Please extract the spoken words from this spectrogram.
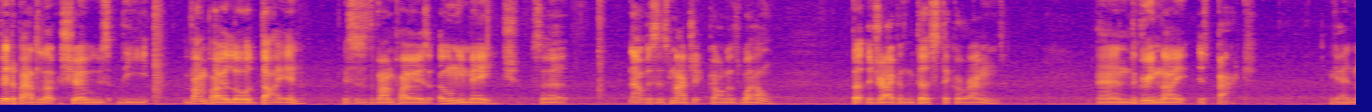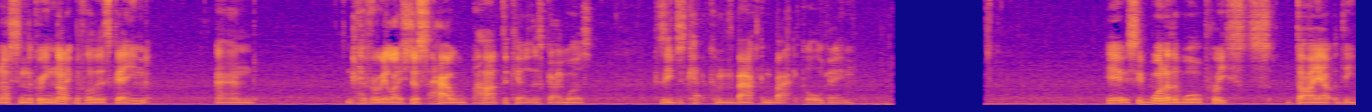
bit of bad luck shows the Vampire Lord dying. This is the vampire's only mage, so that was his magic gone as well. But the dragon does stick around, and the Green Knight is back. Again, not seen the Green Knight before this game, and never realised just how hard to kill this guy was. Because he just kept coming back and back all game. Here we see one of the War Priests die out of the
